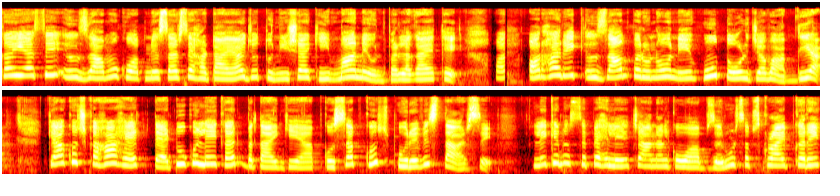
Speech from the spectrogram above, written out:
कई ऐसे इल्ज़ामों को अपने सर से हटाया जो तुनिशा की माँ ने उन पर लगाए थे। और और हर एक इल्ज़ाम पर उन्होंने मुँह तोड़ जवाब दिया। क्या कुछ कहा है टैटू को लेकर? बताएँगे आपको सब कुछ पूरे विस्तार से। लेकिन उससे पहले चैनल को आप ज़रूर सब्सक्राइब करें,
